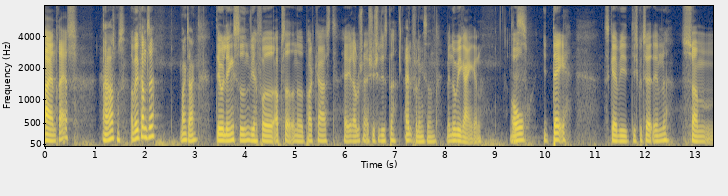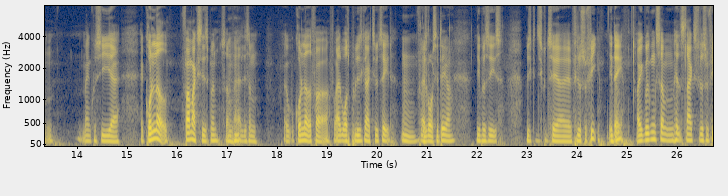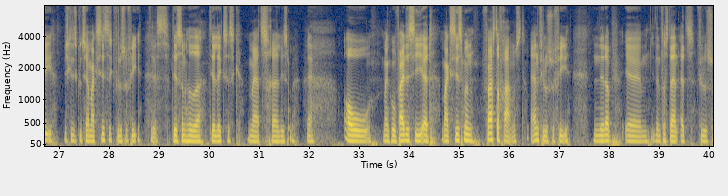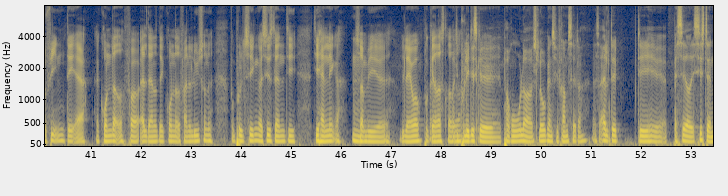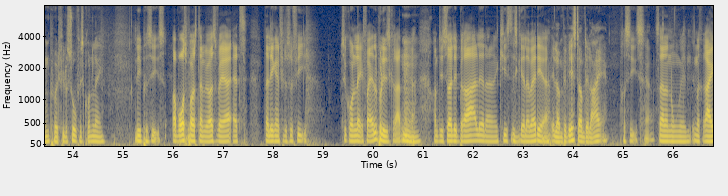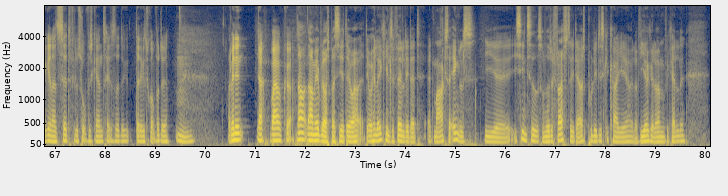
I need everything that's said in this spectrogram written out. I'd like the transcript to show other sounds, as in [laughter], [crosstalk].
Hej Andreas, Hej Rasmus. og velkommen til. Mange tak. Det er jo længe siden, vi har fået optaget noget podcast her i Revolutionære Socialister, Alt for længe siden. men nu er vi i gang igen. Og i dag skal vi diskutere et emne, som man kunne sige er, er grundlaget for marxismen, som Mhm. mm-hmm. er ligesom er grundlaget for, for al vores politiske aktivitet, Mm, alle vores idéer. Lige præcis. Vi skal diskutere øh, filosofi i Mhm. dag, og ikke hvilken som helst slags filosofi. Vi skal diskutere marxistisk filosofi, Yes. det som hedder dialektisk materialisme. Ja. Og man kunne faktisk sige, at marxismen først og fremmest er en filosofi, netop øh, i den forstand, at filosofien det er, er grundlaget for alt andet, det er grundlaget for analyserne, for politikken, og i sidste ende de, de handlinger, mm. som vi, øh, vi laver på gader og stræder. Og de politiske paroler og slogans, vi fremsætter. Altså alt det, det er baseret i sidste ende på et filosofisk grundlag. Lige præcis. Og vores påstand vil også være, at der ligger en filosofi til grundlag for alle politiske retninger. Mm. Om de så er liberale, eller anarkistiske, mm. eller hvad de er. Eller om bevidst om det eller ej. Præcis. Ja. Ja. Så er der nogle, en, en række eller et sæt filosofiske antagelser, der, der ligger til grund for det. Mm. Og Men en, ja, bare kør. Nå, nej, men jeg vil også bare sige, at det var, det var heller ikke helt tilfældigt, at, at Marx og Engels i, øh, i sin tid, som noget af det første i deres politiske karriere, eller virke, eller hvad man vil kalde det,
